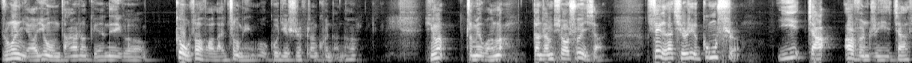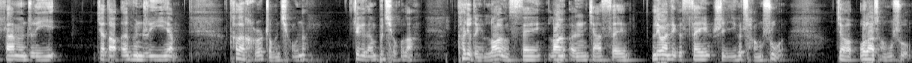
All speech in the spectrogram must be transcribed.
如果你要用答案上给的那个构造法来证明，我估计是非常困难的哈。行了，证明完了，但咱们需要说一下，这个它其实是一个公式，一加二分之一加三分之一加到 n 分之一，它的和怎么求呢？这个咱不求了，它就等于 log c log n 加 c，另外这个 c 是一个常数。叫欧拉常数，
